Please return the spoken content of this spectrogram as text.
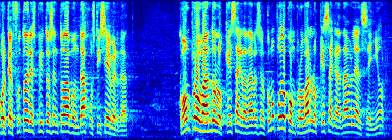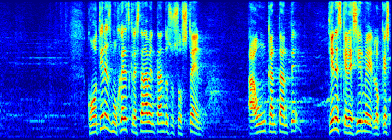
porque el fruto del Espíritu es en toda bondad, justicia y verdad comprobando lo que es agradable al Señor. ¿Cómo puedo comprobar lo que es agradable al Señor? Cuando tienes mujeres que le están aventando su sostén a un cantante, tienes que decirme lo que es,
